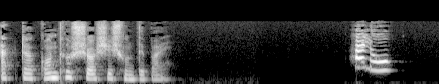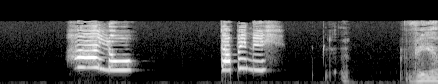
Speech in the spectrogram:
একটা কণ্ঠস্বর সে শুনতে পায় Hallo? Hallo? Da bin. Wer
